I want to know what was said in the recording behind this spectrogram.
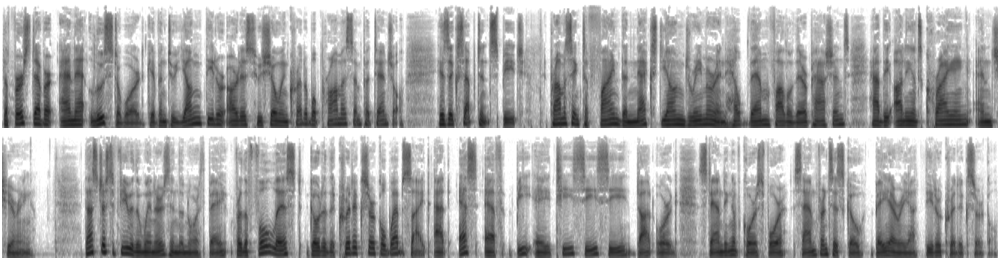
the first ever Annette Lust Award, given to young theater artists who show incredible promise and potential. His acceptance speech, promising to find the next young dreamer and help them follow their passions, had the audience crying and cheering. That's just a few of the winners in the North Bay. For the full list, go to the Critic Circle website at sfbatcc.org, standing, of course, for San Francisco Bay Area Theater Critics Circle.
